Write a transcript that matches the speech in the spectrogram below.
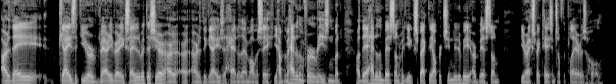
Are they guys that you are very very excited about this year? Or are, are the guys ahead of them? Obviously, you have them ahead of them for a reason, but are they ahead of them based on what you expect the opportunity to be, or based on your expectations of the player as a whole?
